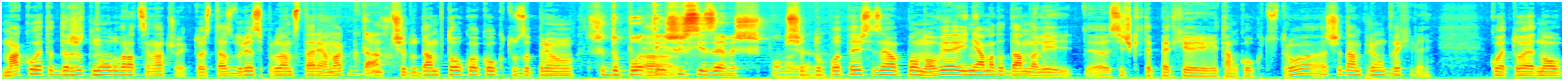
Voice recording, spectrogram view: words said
Маковете държат много добра цена, човек. Тоест аз дори да си продам стария мак, да. ще додам толкова, колкото за примерно... Ще доплатиш и ще си вземеш по-новия. Ще да. доплатя и ще си взема по-новия и няма да дам нали, е, всичките 5000 или там колкото струва, а ще дам примерно 2000. Което е едно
